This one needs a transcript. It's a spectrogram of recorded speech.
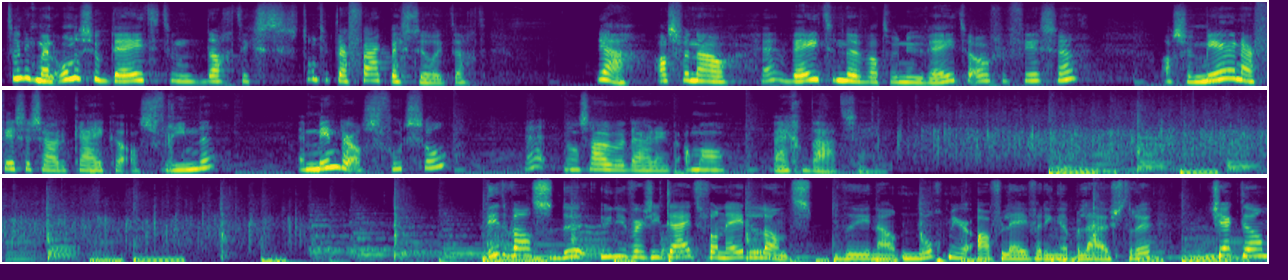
toen ik mijn onderzoek deed, toen dacht ik, stond ik daar vaak bij stil. Ik dacht, ja, als we nou, hè, wetende wat we nu weten over vissen, als we meer naar vissen zouden kijken als vrienden en minder als voedsel, hè, dan zouden we daar denk ik allemaal bij gebaat zijn. Dit was de Universiteit van Nederland. Wil je nou nog meer afleveringen beluisteren? Check dan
